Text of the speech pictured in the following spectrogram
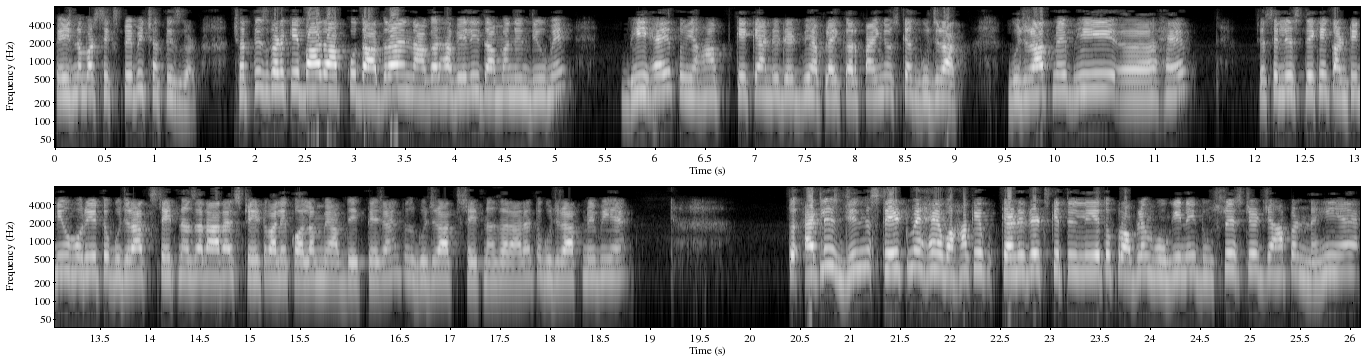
पेज नंबर सिक्स पे भी छत्तीसगढ़। छत्तीसगढ़ के बाद आपको दादरा, नागर, हवेली, दामन एंड दीव में भी है तो यहाँ के कैंडिडेट भी अप्लाई कर पाएँगे। उसके बाद गुजरात। गुजरात में भी आ, है। जैसे लिस्ट देखें कंटिन्यू हो रही है तो गुजरात स्टेट नज़र आ रहा है। स्टेट वाले कॉलम में आप देखते जाएँ तो गुजरात स्टेट नज़र आ रहा है तो गुजरात में भी है। तो एटलीस्ट जिन स्टेट में है वहाँ के कैंडिडेट्स के लिए तो प्रॉब्लम होगी नहीं। दूसरे स्टेट जहाँ पर नहीं है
